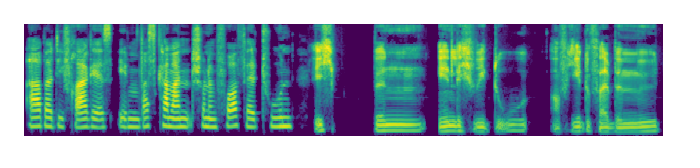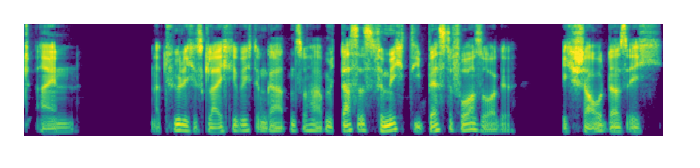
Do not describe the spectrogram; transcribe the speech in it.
Aber die Frage ist eben, was kann man schon im Vorfeld tun? Ich bin ähnlich wie du auf jeden Fall bemüht, ein natürliches Gleichgewicht im Garten zu haben. Das ist für mich die beste Vorsorge. Ich schaue, dass ich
